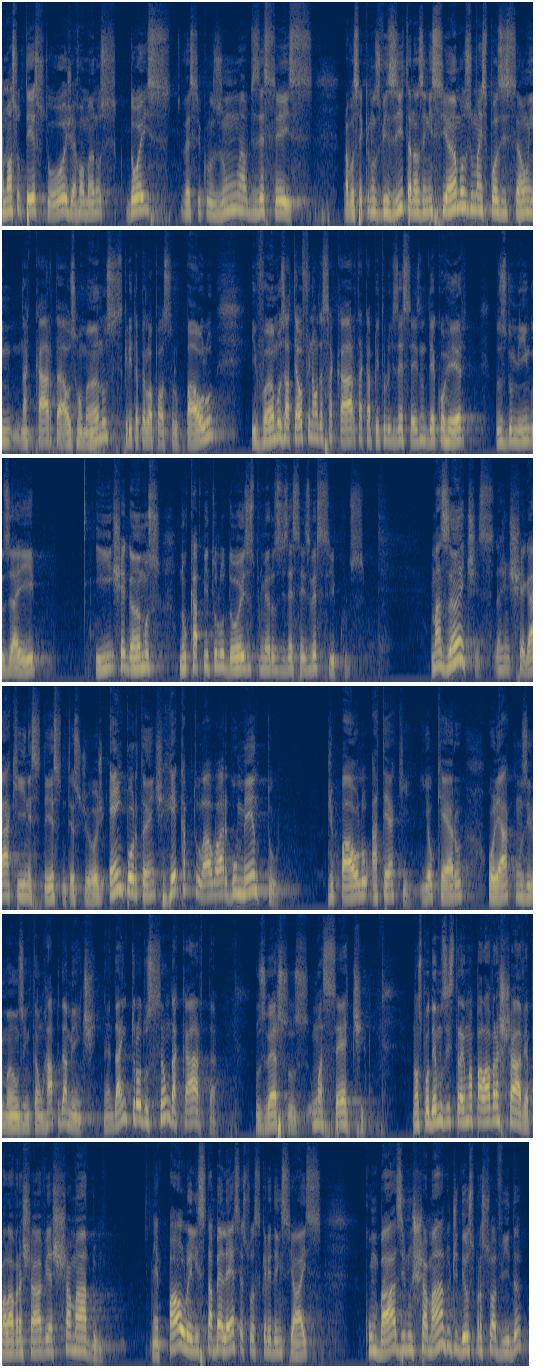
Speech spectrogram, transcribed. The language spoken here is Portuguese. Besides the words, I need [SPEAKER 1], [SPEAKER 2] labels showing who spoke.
[SPEAKER 1] O nosso texto hoje é Romanos 2, versículos 1 ao 16. Para você que nos visita, nós iniciamos uma exposição em, na carta aos Romanos, escrita pelo apóstolo Paulo, e vamos até o final dessa carta, capítulo 16, no decorrer dos domingos aí, e chegamos no capítulo 2, os primeiros 16 versículos. Mas antes da gente chegar aqui nesse texto, no texto de hoje, é importante recapitular o argumento de Paulo até aqui. E eu quero olhar com os irmãos, então, rapidamente. Né? Da introdução da carta, nos versos 1 a 7, nós podemos extrair uma palavra-chave. A palavra-chave é chamado. É, Paulo ele estabelece as suas credenciais com base no chamado de Deus para a sua vida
